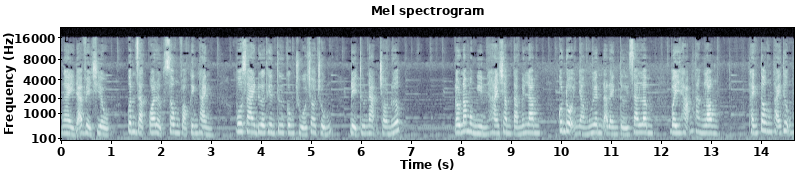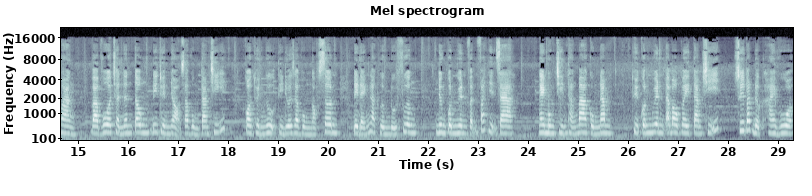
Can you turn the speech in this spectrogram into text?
Ngày đã về chiều, quân giặc qua được sông vào kinh thành, vô sai đưa thiên tư công chúa cho chúng để thư nạn cho nước. Đầu năm 1285, quân đội nhà Nguyên đã đánh tới Gia Lâm, vây hãm Thăng Long. Thánh Tông Thái Thượng Hoàng và vua Trần Nhân Tông đi thuyền nhỏ ra vùng Tam Trĩ, còn thuyền ngự thì đưa ra vùng Ngọc Sơn để đánh lạc hướng đối phương, nhưng quân Nguyên vẫn phát hiện ra. Ngày 9 tháng 3 cùng năm, thủy quân Nguyên đã bao vây Tam Trĩ, suy bắt được hai vua.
